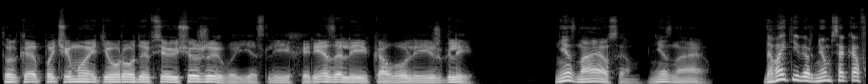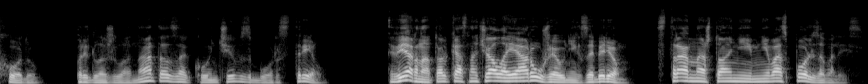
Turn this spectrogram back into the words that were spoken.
Только почему эти уроды все еще живы, если их резали, и кололи, и жгли? Не знаю, Сэм, не знаю. Давайте вернемся ко входу, предложила Ната, закончив сбор стрел. Верно, только сначала и оружие у них заберем. Странно, что они им не воспользовались.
